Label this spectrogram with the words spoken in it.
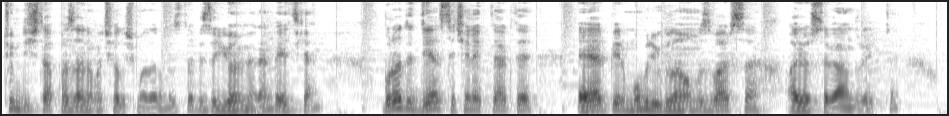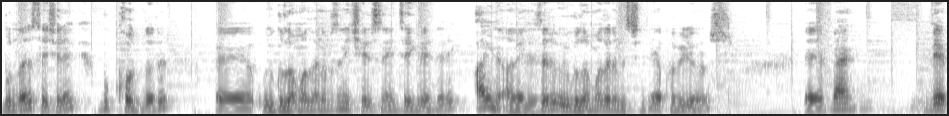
tüm dijital pazarlama çalışmalarımızda bize yön veren bir etken. Burada diğer seçeneklerde eğer bir mobil uygulamamız varsa iOS'ta ve Android'te bunları seçerek bu kodları e, uygulamalarımızın içerisine entegre ederek aynı analizleri uygulamalarımız için de yapabiliyoruz. E, ben web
